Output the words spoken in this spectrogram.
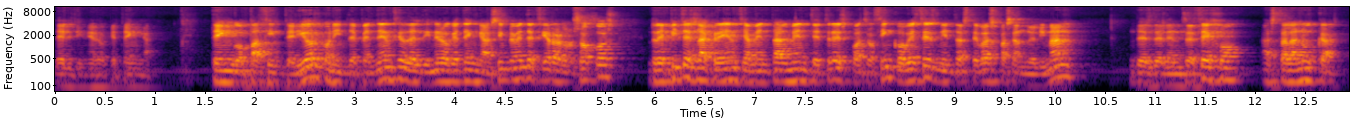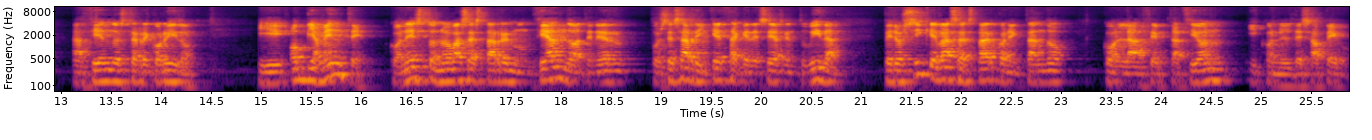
del dinero que tenga. Tengo paz interior con independencia del dinero que tenga. Simplemente cierras los ojos, repites la creencia mentalmente tres, cuatro, cinco veces mientras te vas pasando el imán desde el entrecejo hasta la nuca, haciendo este recorrido. Y obviamente, con esto no vas a estar renunciando a tener pues esa riqueza que deseas en tu vida, pero sí que vas a estar conectando con la aceptación y con el desapego,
